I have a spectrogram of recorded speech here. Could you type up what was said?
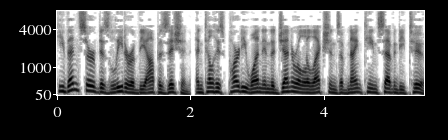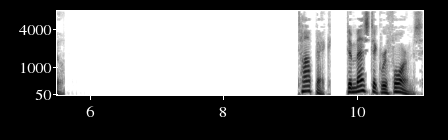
He then served as leader of the opposition, until his party won in the general elections of 1972. Domestic reforms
